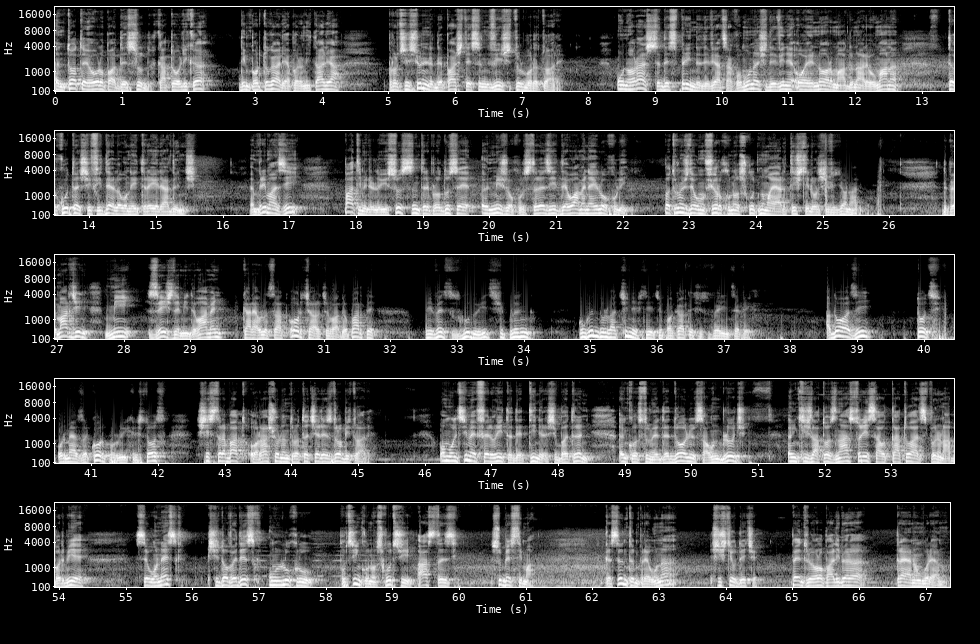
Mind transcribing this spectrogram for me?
În toată Europa de Sud catolică, din Portugalia până în Italia, procesiunile de Paște sunt vii și tulburătoare. Un oraș se desprinde de viața comună și devine o enormă adunare umană, tăcută și fidelă unei trăiri adânci. În prima zi, patimile lui Isus sunt reproduse în mijlocul străzii de oameni ai locului, pătrunși de un fior cunoscut numai artiștilor și vizionarilor. De pe margini, mii, zeci de mii de oameni care au lăsat orice altceva deoparte, privesc zguduiți și plâng cu gândul la cine știe ce păcate și suferințe vechi. A doua zi, toți urmează corpul lui Hristos și străbat orașul într-o tăcere zdrobitoare. O mulțime felurită de tineri și bătrâni în costume de doliu sau în blugi, închiși la toți nasturii sau tatuați până la bărbie, se unesc și dovedesc un lucru puțin cunoscut și astăzi subestimat. Că sunt împreună și știu de ce. Pentru Europa Liberă, Traian Ungureanu.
